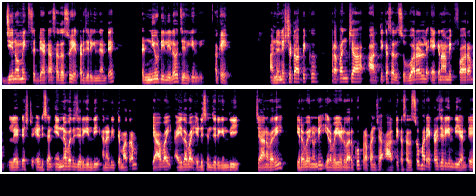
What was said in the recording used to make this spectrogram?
జీనోమిక్స్ డేటా సదస్సు ఎక్కడ జరిగిందంటే న్యూఢిల్లీలో జరిగింది. ఓకే. అండ్ నెక్స్ట్ టాపిక్ ప్రపంచ ఆర్థిక సదస్సు World Economic Forum latest edition ఎన్నవది జరిగింది అని అడిగితే మాత్రం 55వ ఎడిషన్ జరిగింది. జనవరి 20 నుండి 27 వరకు ప్రపంచ ఆర్థిక సదస్సు. మరి ఎక్కడ జరిగింది అంటే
